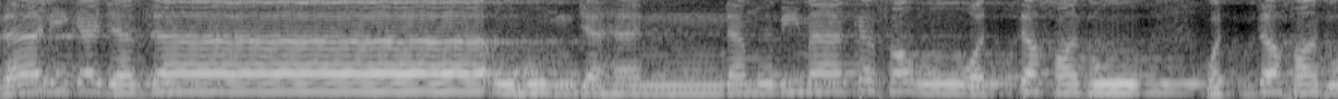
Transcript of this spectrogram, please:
ذلك جزاؤهم جهنم بما كفروا واتخذوا واتخذوا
